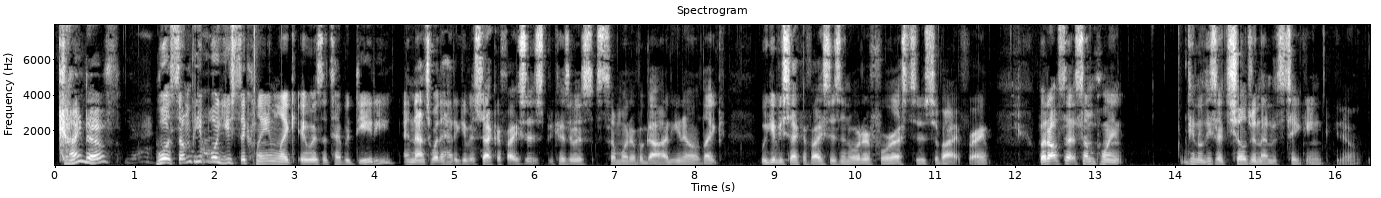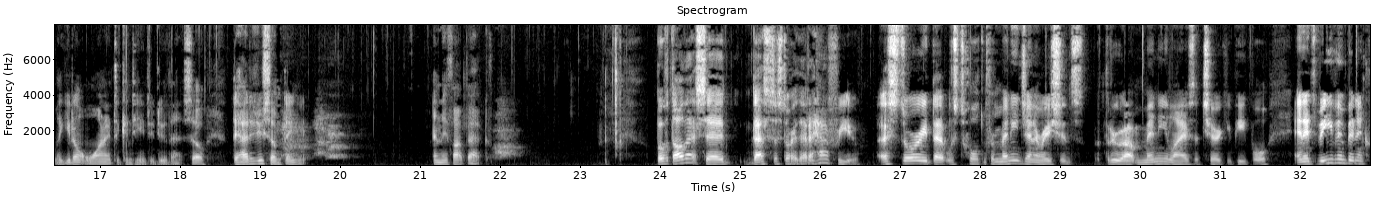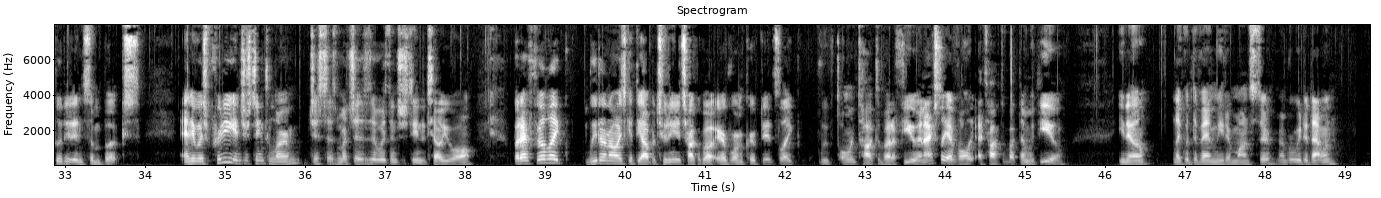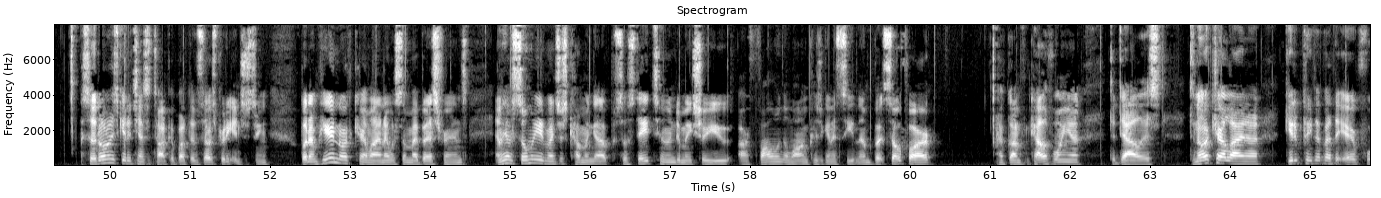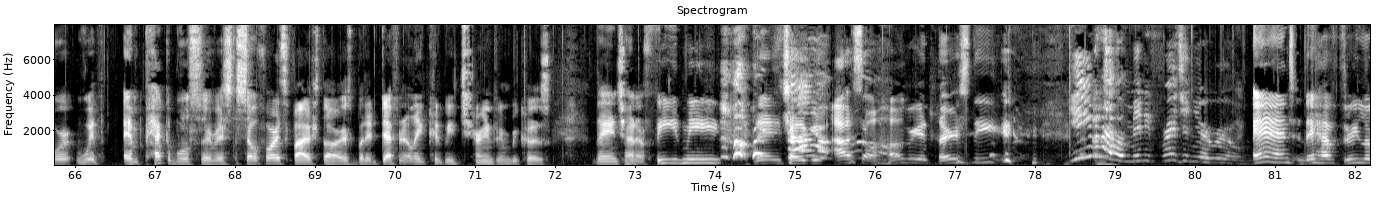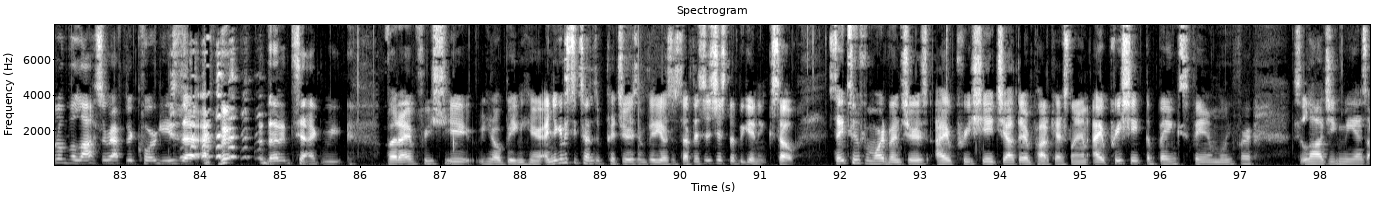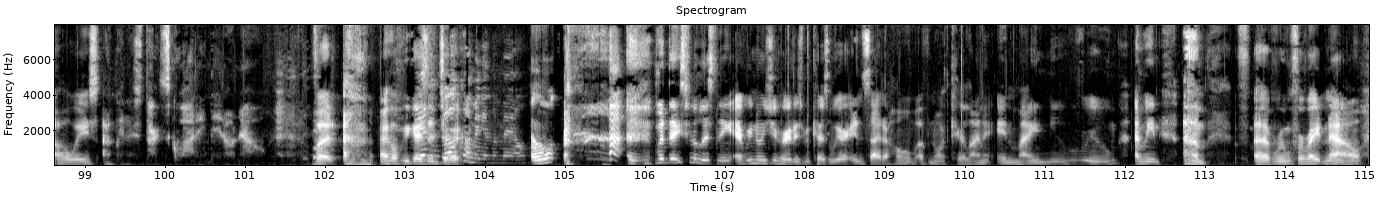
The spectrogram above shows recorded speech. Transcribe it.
kind of. Yeah. Well, some people used to claim like it was a type of deity, and that's why they had to give it sacrifices because it was somewhat of a god. You know, like we give you sacrifices in order for us to survive, right? But also at some point, you know, these are children that it's taking. You know, like you don't want it to continue to do that, so they had to do something, and they fought back. But with all that said, that's the story that I have for you. A story that was told for many generations throughout many lives of Cherokee people, and it's even been included in some books. And it was pretty interesting to learn, just as much as it was interesting to tell you all. But I feel like we don't always get the opportunity to talk about airborne cryptids. Like we've only talked about a few, and actually, I've only I talked about them with you. You know, like with the Van Meter monster. Remember we did that one. So I don't always get a chance to talk about them. So that was pretty interesting. But I'm here in North Carolina with some of my best friends, and we have so many adventures coming up. So stay tuned to make sure you are following along because you're going to see them. But so far, I've gone from California to Dallas to North Carolina, getting picked up at the airport with impeccable service. So far, it's five stars, but it definitely could be changing because they ain't trying to feed me. They ain't trying to get. I was so hungry and thirsty. You even have a mini fridge in your room. And they have three little Velociraptor corgis that that attack me. But I appreciate you know being here, and you're gonna see tons of pictures and videos and stuff. This is just the beginning, so stay tuned for more adventures. I appreciate you out there in podcast land. I appreciate the Banks family for lodging me as always. I'm gonna start squatting. They don't know, but I hope you guys enjoy. coming in the. but thanks for listening. Every noise you heard is because we are inside a home of North Carolina in my new room. I mean, um, uh, room for right now.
